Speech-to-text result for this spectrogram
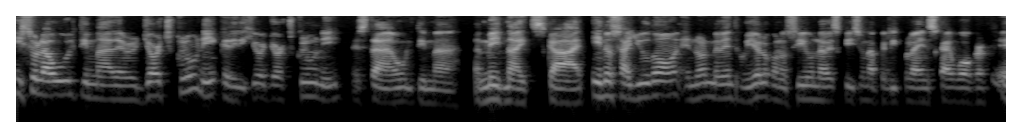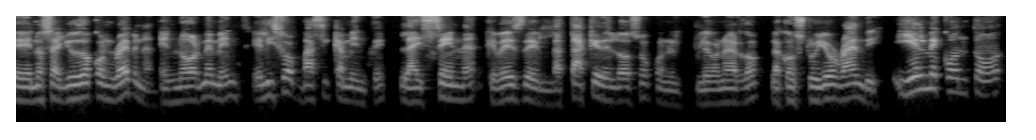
hizo la última de George Clooney, que dirigió George Clooney, esta última Midnight Sky, y nos ayudó enormemente, porque yo lo conocí una vez que hizo una película en Skywalker, eh, nos ayudó con Revenant enormemente. Él hizo básicamente la escena que ves del ataque del oso con el Leonardo, la construyó Randy. Y él me contó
